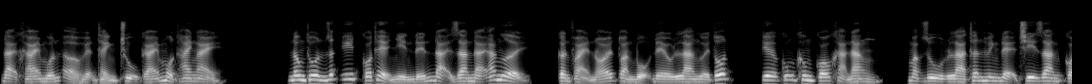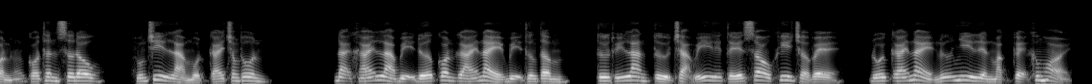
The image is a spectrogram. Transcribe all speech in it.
đại khái muốn ở huyện thành trụ cái một hai ngày. Nông thôn rất ít có thể nhìn đến đại gian đại ác người, cần phải nói toàn bộ đều là người tốt, kia cũng không có khả năng, mặc dù là thân huynh đệ chi gian còn có thân sơ đâu, huống chi là một cái trong thôn. Đại khái là bị đứa con gái này bị thương tâm, từ Thúy Lan từ trạm y tế sau khi trở về, đối cái này nữ nhi liền mặc kệ không hỏi,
